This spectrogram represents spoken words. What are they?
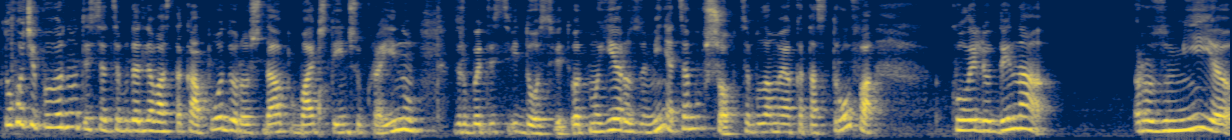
Хто хоче повернутися, це буде для вас така подорож, да, побачити іншу країну, зробити свій досвід. От моє розуміння, це був шок, це була моя катастрофа, коли людина розуміє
